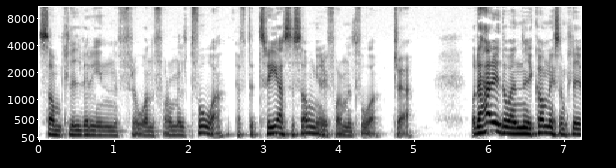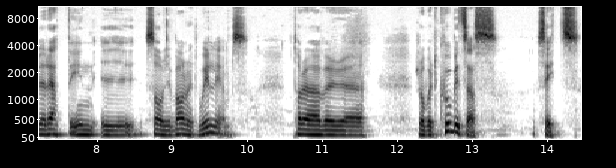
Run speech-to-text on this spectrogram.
som kliver in från Formel 2 efter tre säsonger i Formel 2 tror jag. Och det här är då en nykomling som kliver rätt in i sorgebarnet Williams. Tar över eh, Robert Kubicas sits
